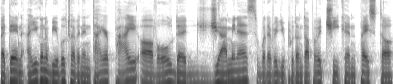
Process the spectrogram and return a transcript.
But then, are you gonna be able to have an entire pie of all the jamminess, whatever you put on top of it, chicken, pesto,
